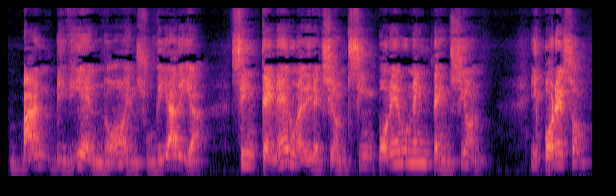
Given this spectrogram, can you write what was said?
van viviendo en su día a día sin tener una dirección, sin poner una intención. Y por eso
